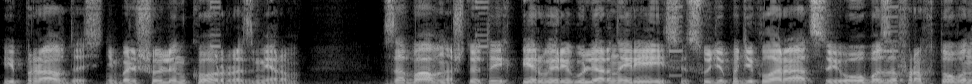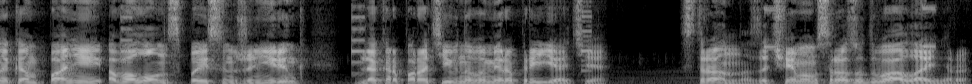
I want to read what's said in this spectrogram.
И правда, с небольшой линкор размером. Забавно, что это их первый регулярный рейс, и, судя по декларации, оба зафрахтованы компанией Avalon Space Engineering для корпоративного мероприятия. Странно, зачем им сразу два лайнера?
